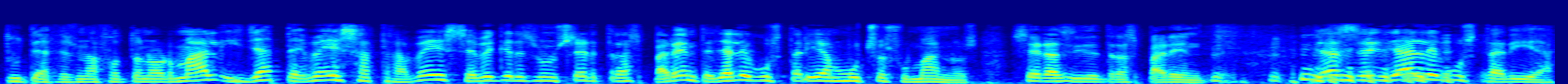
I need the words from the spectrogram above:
tú te haces una foto normal y ya te ves a través, se ve que eres un ser transparente. Ya le gustaría a muchos humanos ser así de transparente. Ya, se, ya le gustaría.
